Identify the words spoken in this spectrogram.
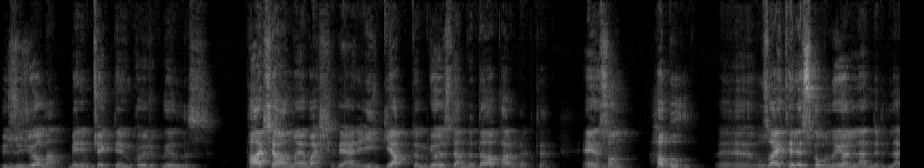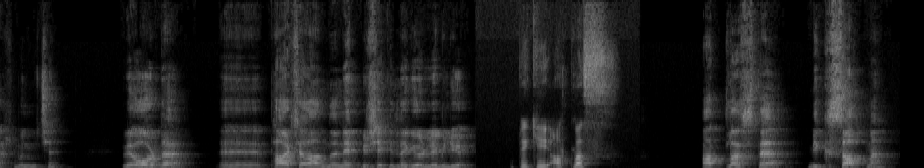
Üzücü olan benim çektiğim kuyruklu yıldız parçalanmaya başladı. Yani ilk yaptığım gözlemde daha parlaktı. En son Hubble e, uzay teleskobunu yönlendirdiler bunun için. Ve orada e, parçalandığı net bir şekilde görülebiliyor. Peki Atlas? Atlas da bir kısaltma.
